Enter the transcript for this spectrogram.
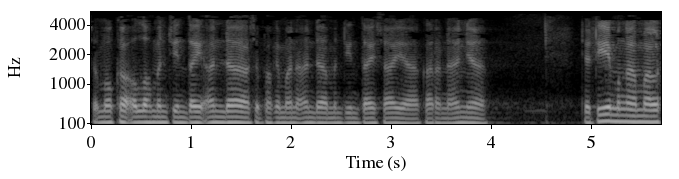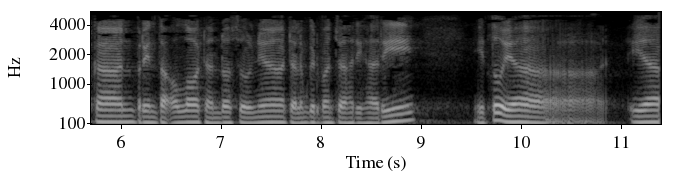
Semoga Allah mencintai anda Sebagaimana anda mencintai saya karenanya jadi mengamalkan perintah Allah dan Rasulnya dalam kehidupan sehari-hari itu ya ya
